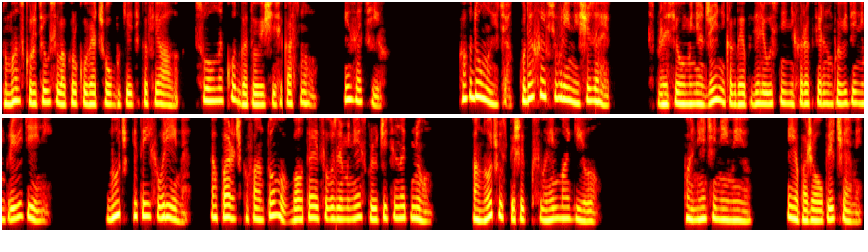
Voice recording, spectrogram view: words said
Туман скрутился вокруг увядшего букетика фиалок, словно кот, готовящийся ко сну, и затих. «Как думаете, куда Хэй все время исчезает?» – спросила у меня Дженни, когда я поделилась с ней нехарактерным поведением привидений. Ночь – это их время, а парочка фантомов болтается возле меня исключительно днем, а ночью спешит к своим могилам. Понятия не имею. Я пожал плечами.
